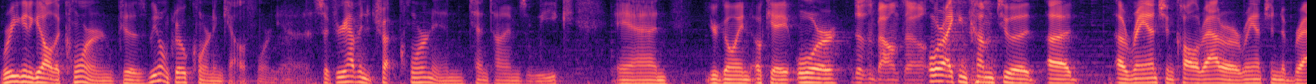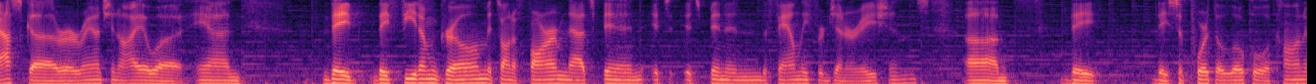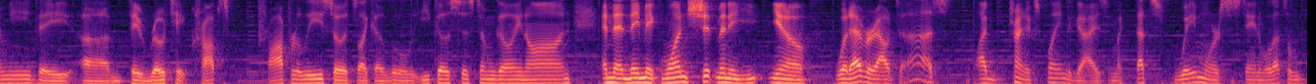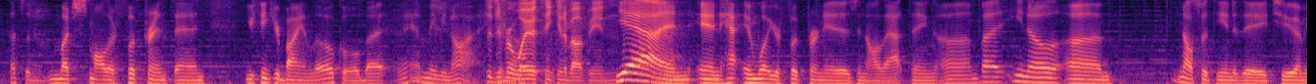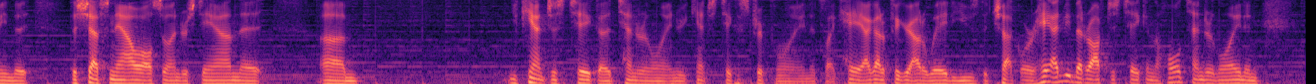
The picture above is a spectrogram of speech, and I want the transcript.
where are you going to get all the corn? Because we don't grow corn in California. So if you're having to truck corn in ten times a week, and you're going okay, or it doesn't balance out, or I can come to a, a a ranch in Colorado or a ranch in Nebraska or a ranch in Iowa and they they feed them, grow them. It's on a farm that's been it's it's been in the family for generations. Um, they they support the local economy. They um, they rotate crops properly, so it's like a little ecosystem going on. And then they make one shipment of you know whatever out to us. I'm trying to explain to guys. I'm like, that's way more sustainable. That's a that's a much smaller footprint than you think you're buying local, but eh, maybe not. It's a different know? way of thinking about being. Yeah, and and ha- and what your footprint is and all that thing. Um, but you know, um, and also at the end of the day too. I mean, the the chefs now also understand that um, you can't just take a tenderloin or you can't just take a strip loin. It's like, hey, I got to figure out a way to use the chuck, or hey, I'd be better off just taking the whole tenderloin and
